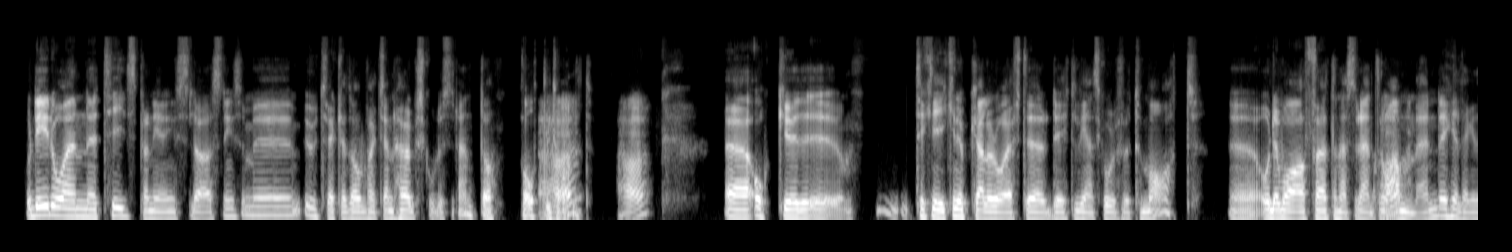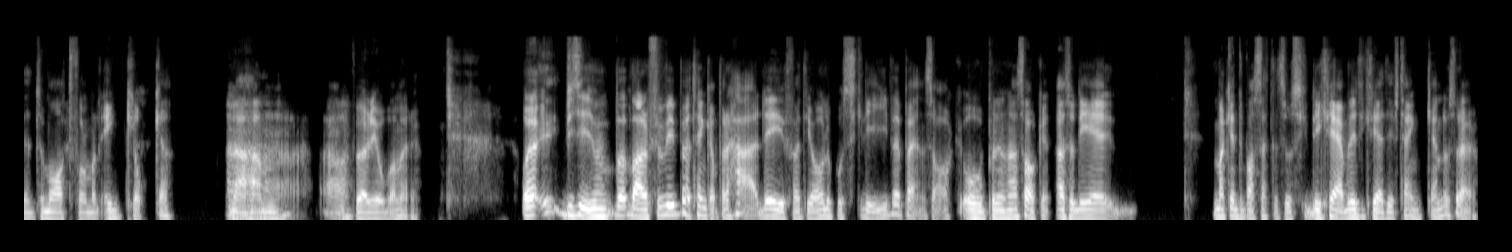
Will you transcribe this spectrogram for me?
Och det är då en eh, tidsplaneringslösning som är utvecklad av faktiskt en högskolestudent då, på 80-talet. Uh, och uh, tekniken uppkallar då efter det italienska ordet för tomat. Uh, och det var för att den här studenten Aha. använde helt enkelt en tomatformad äggklocka när han Aha. började jobba med det. Och precis varför vi börjar tänka på det här, det är ju för att jag håller på och skriver på en sak och på den här saken, alltså det är, man kan inte bara sätta sig och det kräver lite kreativt tänkande och sådär.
